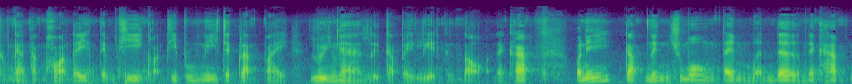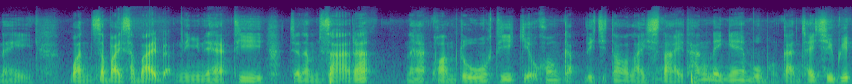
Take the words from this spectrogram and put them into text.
กับการพักผ่อนได้อย่างเต็มที่ก่อนที่พรุ่งนี้จะกลับไปลุยงานหรือกลับไปเรียนกันต่อนะครับ วันนี้กับ 1 ชั่วโมงเต็มเหมือนเดิมนะครับใน วันสบายๆแบบนี้นะฮะที่จะนำสาระนะฮะความรู้ที่เกี่ยวข้องกับดิจิทัลไลฟ์สไตล์ทั้งในแง่มุมของการใช้ชีวิต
